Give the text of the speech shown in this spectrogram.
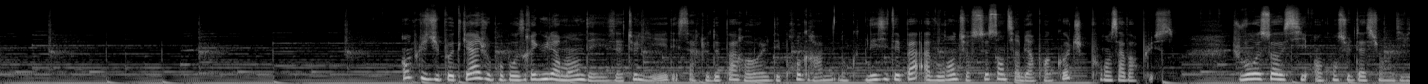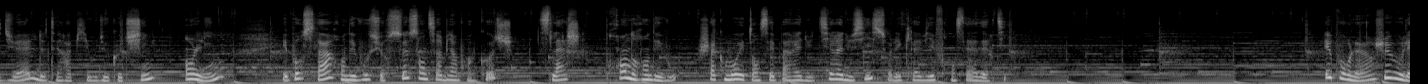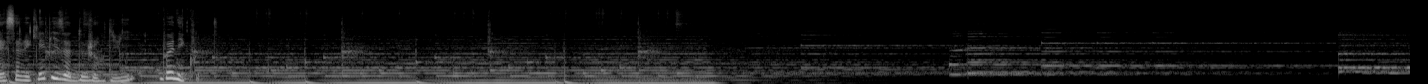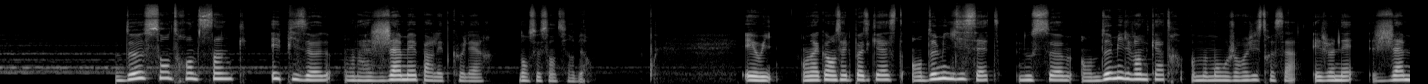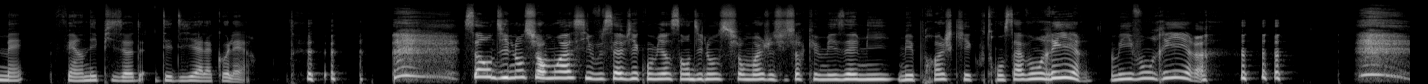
En plus du podcast, je vous propose régulièrement des ateliers, des cercles de parole, des programmes, donc n'hésitez pas à vous rendre sur se sentir bien.coach pour en savoir plus. Je vous reçois aussi en consultation individuelle, de thérapie ou de coaching en ligne. Et pour cela, rendez-vous sur se sentir bien.coach slash prendre rendez-vous, chaque mot étant séparé du tiré du 6 sur les claviers français AZERTY. Et pour l'heure, je vous laisse avec l'épisode d'aujourd'hui. Bonne écoute. « 235 épisodes, on n'a jamais parlé de colère dans Se Sentir Bien. Et oui, on a commencé le podcast en 2017, nous sommes en 2024 au moment où j'enregistre ça, et je n'ai jamais fait un épisode dédié à la colère. ça en dit long sur moi, si vous saviez combien ça en dit long sur moi, je suis sûre que mes amis, mes proches qui écouteront ça vont rire, mais ils vont rire.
